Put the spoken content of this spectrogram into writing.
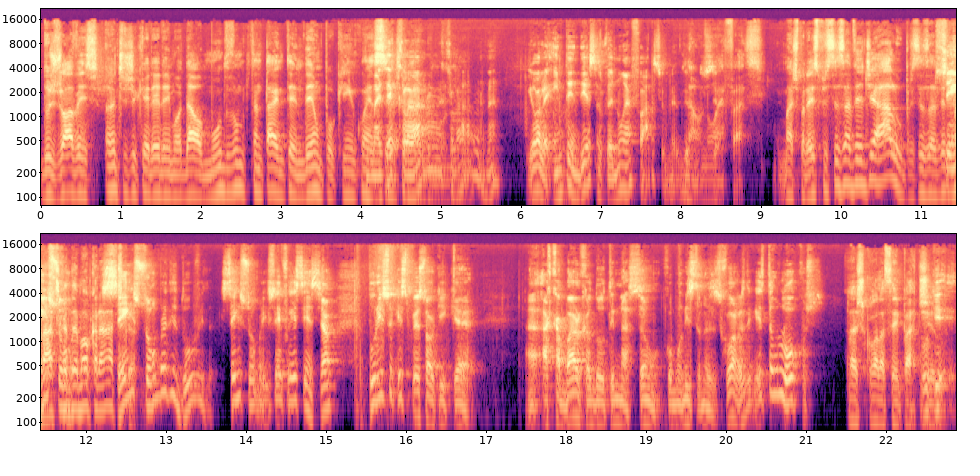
dos jovens, antes de quererem mudar o mundo, vamos tentar entender um pouquinho, conhecer. Mas é claro, é claro, né? E olha, entender essas coisas não é fácil, meu Deus Não, não céu. é fácil. Mas para isso precisa haver diálogo, precisa haver Sem prática sombra- democrática. Sem sombra de dúvida. Sem sombra. Isso aí foi essencial. Por isso que esse pessoal que quer ah, acabar com a doutrinação comunista nas escolas, eles estão loucos. A escola sem partido. Porque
